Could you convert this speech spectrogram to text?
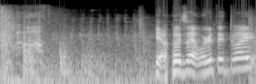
Yeah, was that worth it, Dwight?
